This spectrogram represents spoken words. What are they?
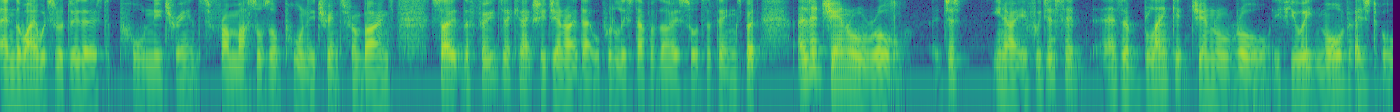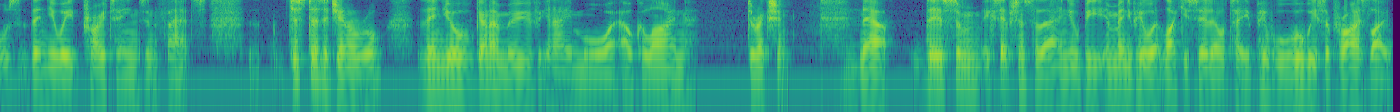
And the way in which it'll do that is to pull nutrients from muscles or pull nutrients from bones. So the foods that can actually generate that, we'll put a list up of those sorts of things. But as a general rule, just you know, if we just said as a blanket general rule, if you eat more vegetables than you eat proteins and fats, just as a general rule, then you're going to move in a more alkaline direction. Mm. Now, there's some exceptions to that, and you'll be, and many people, like you said, LT, people will be surprised. Like,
